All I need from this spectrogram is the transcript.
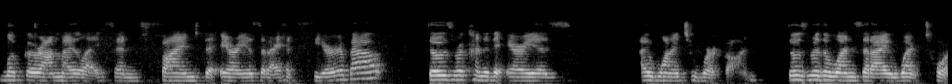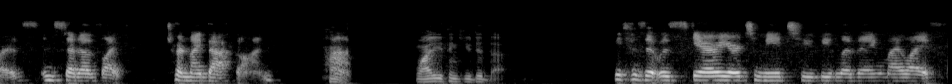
look around my life and find the areas that i had fear about those were kind of the areas i wanted to work on those were the ones that I went towards instead of like turn my back on. Huh. Why do you think you did that? Because it was scarier to me to be living my life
